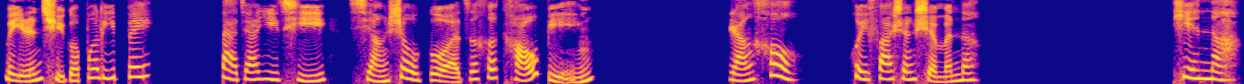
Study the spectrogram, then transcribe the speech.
每人取个玻璃杯，大家一起享受果子和烤饼。然后会发生什么呢？天哪！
